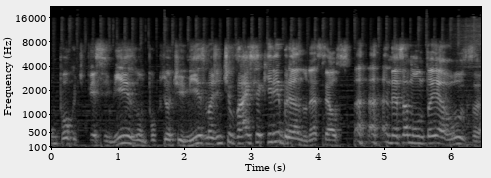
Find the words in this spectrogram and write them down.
Um pouco de pessimismo, um pouco de otimismo. A gente vai se equilibrando, né, Celso? Nessa montanha russa.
